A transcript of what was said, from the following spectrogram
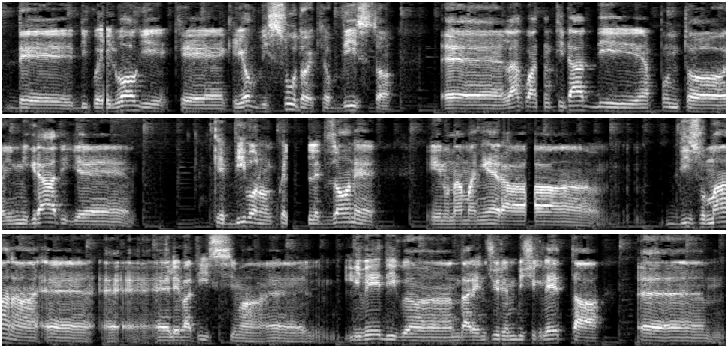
de, di quei luoghi che, che, io ho vissuto e che ho visto. Eh, la quantità di appunto immigrati che, che vivono in quelle zone in una maniera disumana è, è, è elevatissima. Eh, li vedi eh, andare in giro in bicicletta eh,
